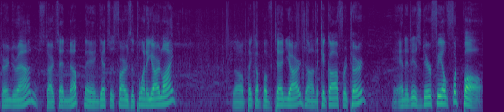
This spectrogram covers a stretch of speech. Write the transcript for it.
Turns around, starts heading up, and gets as far as the 20 yard line. So, pickup of 10 yards on the kickoff return. And it is Deerfield football.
